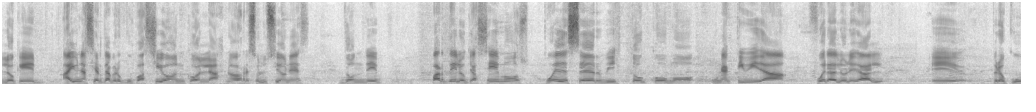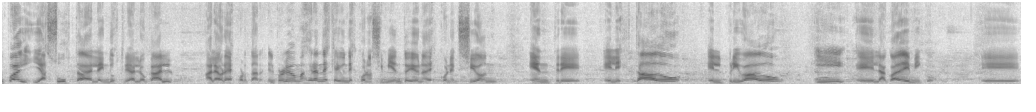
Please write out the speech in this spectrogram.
lo que hay una cierta preocupación con las nuevas resoluciones donde parte de lo que hacemos puede ser visto como una actividad fuera de lo legal, eh, preocupa y, asusta a la industria local a la hora de exportar. El problema más grande es que hay un desconocimiento y hay una desconexión entre el Estado, el privado y el académico. Eh,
